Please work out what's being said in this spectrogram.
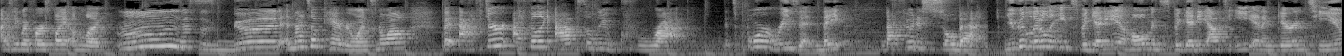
I take my first bite, I'm like, mmm, this is good. And that's okay every once in a while. But after, I feel like absolute crap. It's for a reason. They that food is so bad. You could literally eat spaghetti at home and spaghetti out to eat and I guarantee you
